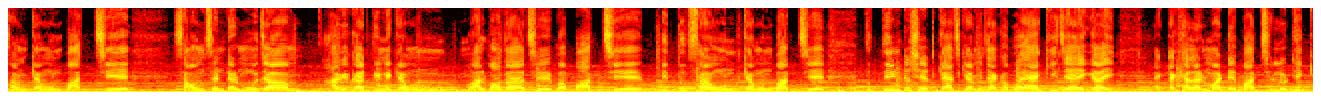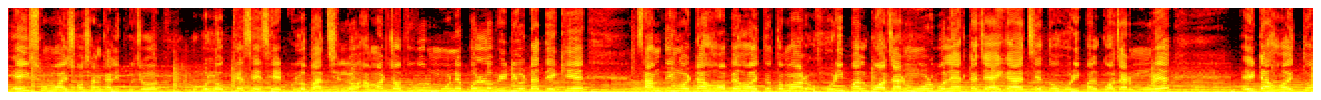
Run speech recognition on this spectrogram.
সাউন্ড কেমন বাজছে সাউন্ড সেন্টার মোজাম, আগেকার দিনে কেমন মাল বাঁধা আছে বা বাজছে, বিদ্যুৎ সাউন্ড কেমন বাজছে, তো তিনটে সেটকে আজকে আমি দেখাবো একই জায়গায়। একটা খেলার মাঠে বাজছিল ঠিক এই সময় শ্মশানকালী পুজো উপলক্ষে সেই সেটগুলো বাজছিল। আমার যতদূর মনে পড়ল ভিডিওটা দেখে, সামথিং ওটা হবে হয়তো তোমার হরিপাল গজার মোড় বলে একটা জায়গা আছে, তো হরিপাল গজার মোড়ে এইটা হয়তো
